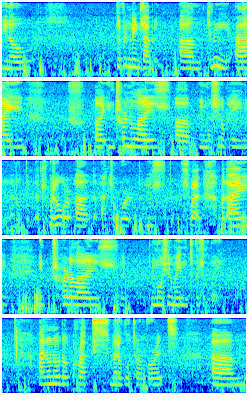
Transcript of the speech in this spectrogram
you know, different things happen. Um, to me, I uh, internalize uh, emotional pain. I don't think that's real, uh, the actual word used describe, but I internalize like emotional pain into physical pain. I don't know the correct medical term for it, um,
